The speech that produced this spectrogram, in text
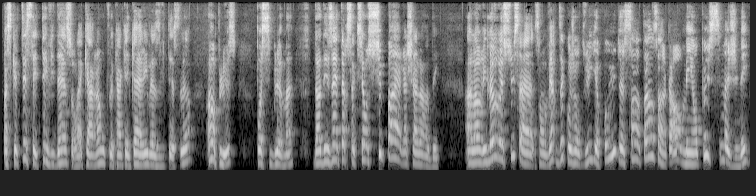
Parce que, tu sais, c'est évident sur la 40, quand quelqu'un arrive à cette vitesse-là. En plus, possiblement, dans des intersections super achalandées. Alors, il a reçu son verdict aujourd'hui. Il n'y a pas eu de sentence encore, mais on peut s'imaginer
